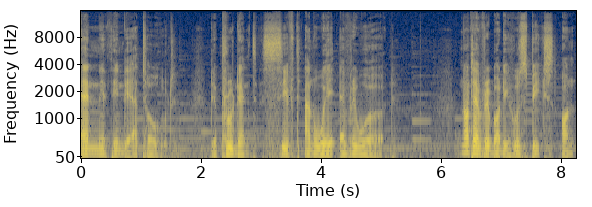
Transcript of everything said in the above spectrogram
anything they are told, the prudent sift and weigh every word. Not everybody who speaks on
